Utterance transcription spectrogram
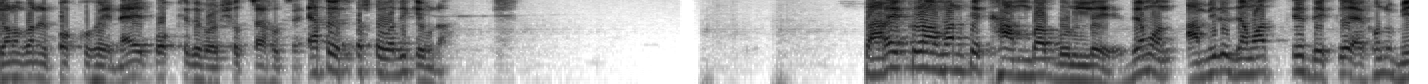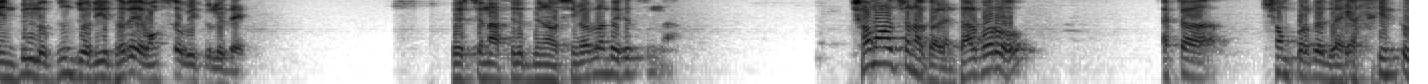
জনগণের পক্ষ হয়ে ন্যায়ের পক্ষে যেভাবে সোচ্চার হচ্ছে এত স্পষ্টবাদী কেউ না। তারেক রহমানকে খাম্বা বললে, যেমন আমিরে জামাতকে দেখলে এখনও বিএনপির লোকজন জড়িয়ে ধরে এবং ছবি তুলে দেয়। দেখছেন নাসিরুদ্দিন অসীম, আপনারা দেখেছেন না? সমালোচনা করেন। তারপরও একটা সম্পর্কের জায়গা আছে, কিন্তু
